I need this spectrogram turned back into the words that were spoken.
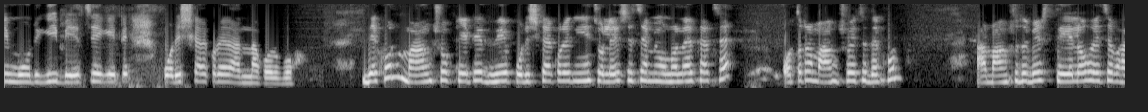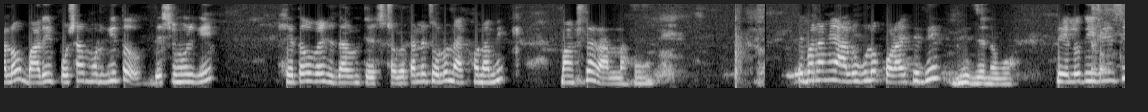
এই মুরগি বেছে কেটে পরিষ্কার করে রান্না করব। দেখুন, মাংস কেটে ধুয়ে পরিষ্কার করে নিয়ে চলে এসেছে আমি উনুনের কাছে। কতটা মাংস হয়েছে দেখুন। আর মাংস তো বেশ তেলও হয়েছে ভালো। বাড়ির পোষা মুরগি তো, দেশি মুরগি। খেতেও বেশ দারুণ টেস্ট হবে। তাহলে চলুন, এখন আমি মাংসটা রান্না করব এবার আমি আলুগুলো কড়াইতে দিয়ে ভেজে নেব। তেলও দিয়ে দিয়েছি,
